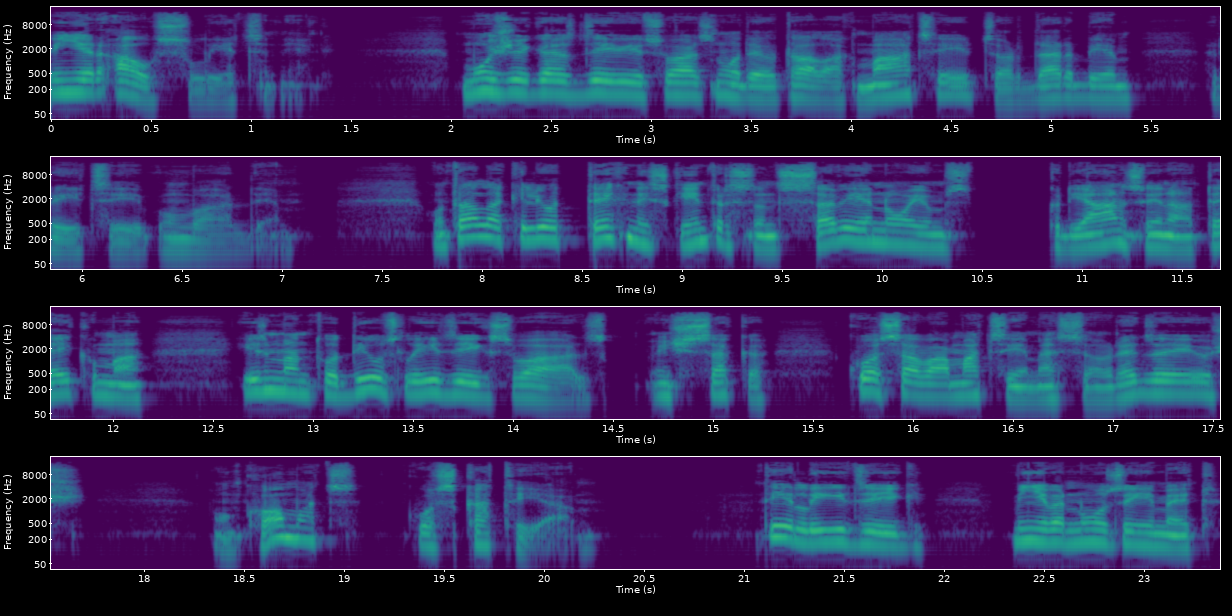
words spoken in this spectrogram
Viņi ir ausu liecinieki. Mūžīgās dzīvības vārds nodeva tālāk mācību caur darbiem, rīcību un vārdiem. Un tālāk ir ļoti tehniski interesants savienojums, kad Jānis vienā teikumā izmanto divus līdzīgus vārdus. Viņš saka, ko savām acīm esam redzējuši, un komats, ko skatījām. Tie ir līdzīgi, viņi var nozīmēt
